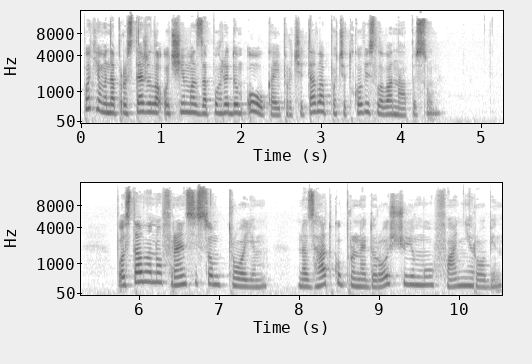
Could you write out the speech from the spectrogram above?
Потім вона простежила очима за поглядом Оука і прочитала початкові слова напису. Поставлено Френсісом Троєм на згадку про найдорожчу йому Фанні Робін.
